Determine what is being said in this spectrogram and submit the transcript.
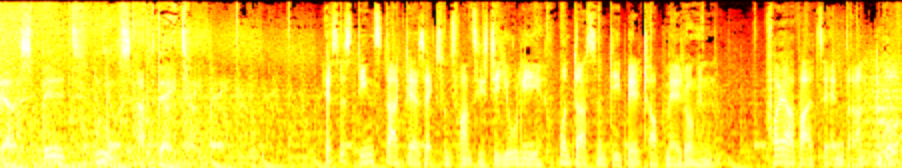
Das Bild News Update. Es ist Dienstag, der 26. Juli und das sind die Bild meldungen Feuerwalze in Brandenburg.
